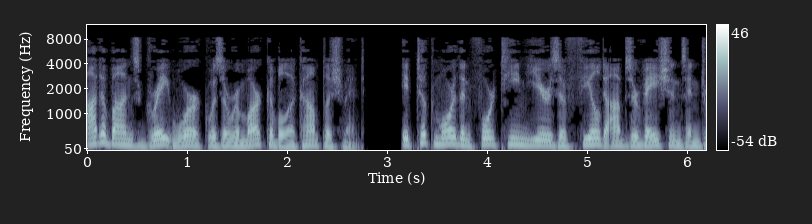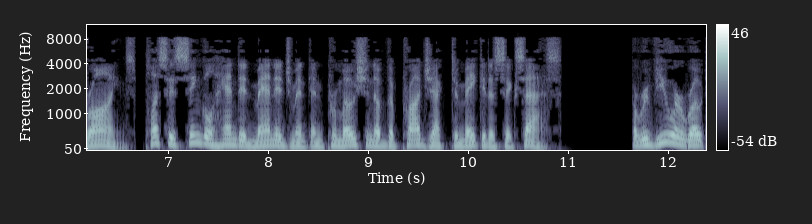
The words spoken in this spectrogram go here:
Audubon's great work was a remarkable accomplishment. It took more than 14 years of field observations and drawings, plus his single-handed management and promotion of the project to make it a success. A reviewer wrote,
